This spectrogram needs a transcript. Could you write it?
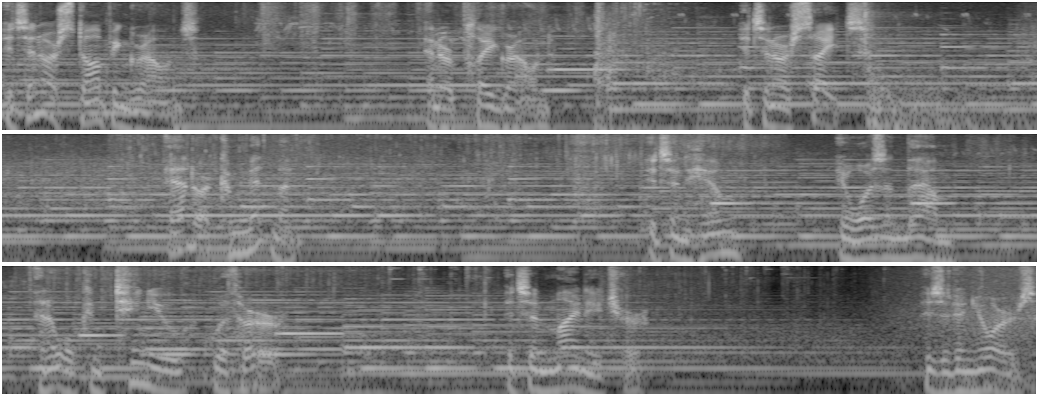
It's in our stomping grounds and our playground. It's in our sights and our commitment. It's in Him It was in them, and it will continue with her. It's in my nature. Is it in yours?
